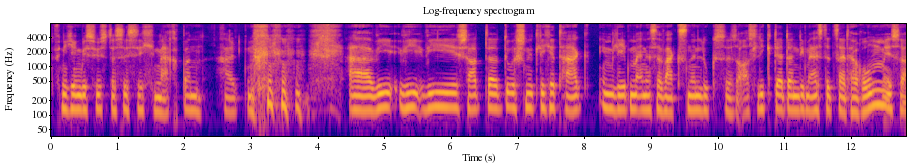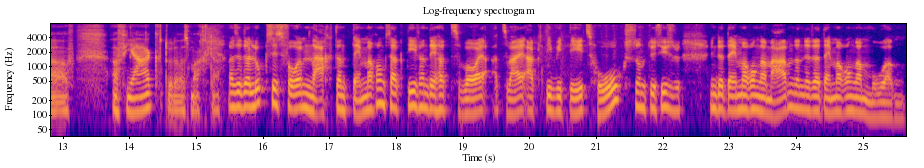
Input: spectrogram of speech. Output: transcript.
Finde ich irgendwie süß, dass sie sich Nachbarn halten. äh, wie, wie, wie schaut der durchschnittliche Tag im Leben eines erwachsenen Luchses aus? Liegt er dann die meiste Zeit herum? Ist er auf, auf Jagd oder was macht er? Also der Luchs ist vor allem nacht- und dämmerungsaktiv und der hat zwei, zwei Aktivitätshochs und das ist in der Dämmerung am Abend und in der Dämmerung am Morgen.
